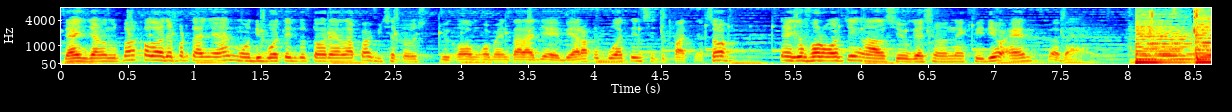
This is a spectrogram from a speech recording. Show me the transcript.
Dan jangan lupa kalau ada pertanyaan mau dibuatin tutorial apa bisa tulis di kolom komentar aja ya. Biar aku buatin secepatnya. So, thank you for watching. I'll see you guys on the next video and bye-bye.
